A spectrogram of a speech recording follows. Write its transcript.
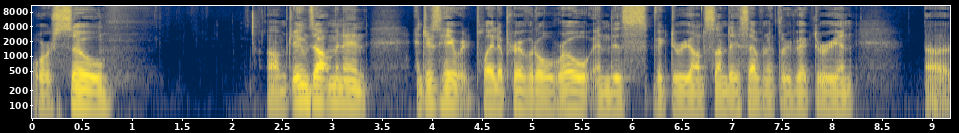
or so. Um, James Outman and and Jason Heyward played a pivotal role in this victory on Sunday, seven to three victory. And uh,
